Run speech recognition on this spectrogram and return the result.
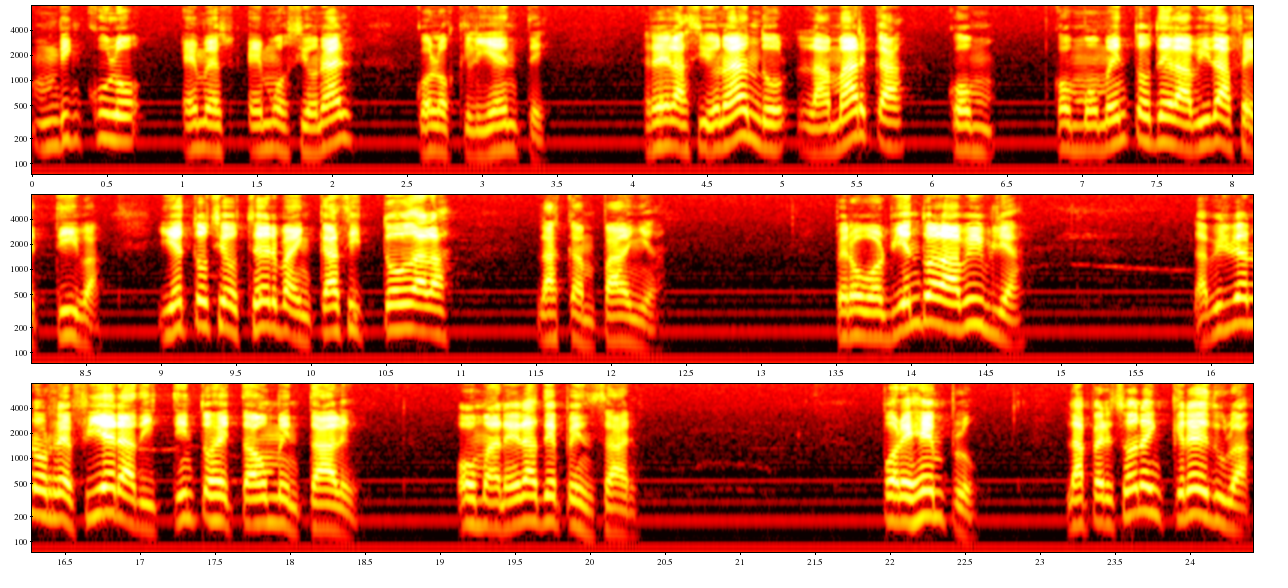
un vínculo emocional con los clientes, relacionando la marca con, con momentos de la vida afectiva y esto se observa en casi todas las, campañas. Pero volviendo a la Biblia, la Biblia nos refiere a distintos estados mentales o maneras de pensar. Por ejemplo, la persona incrédula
